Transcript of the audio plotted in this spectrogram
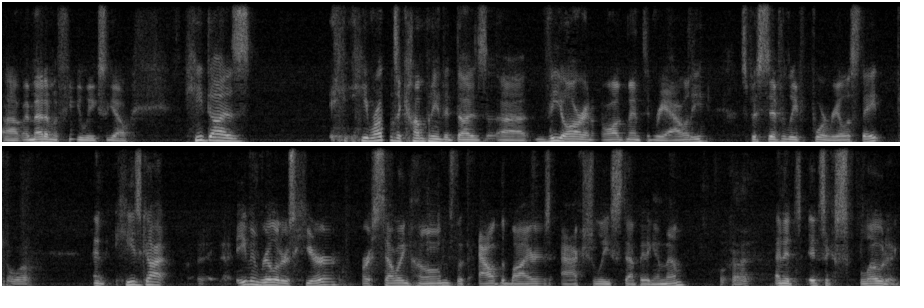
Uh, I met him a few weeks ago. He does. He he runs a company that does uh, VR and augmented reality specifically for real estate, oh, wow. and he's got even realtors here are selling homes without the buyers actually stepping in them, Okay. and it's it's exploding.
